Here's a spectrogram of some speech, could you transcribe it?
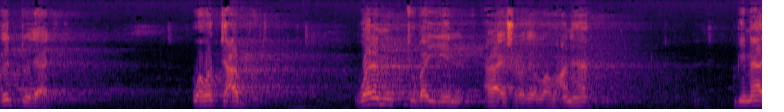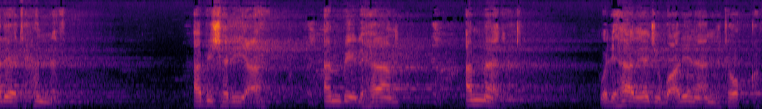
ضد ذلك وهو التعبد. ولم تبين عائشة رضي الله عنها بماذا يتحنث؟ أبشريعة أم بإلهام أم ماذا؟ ولهذا يجب علينا أن نتوقف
